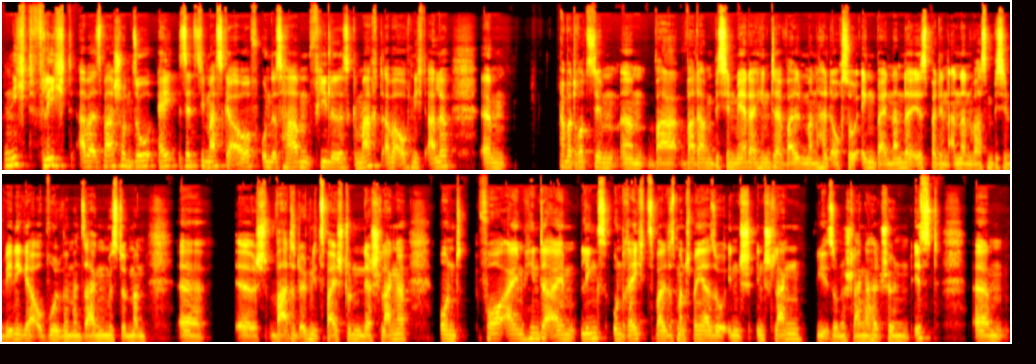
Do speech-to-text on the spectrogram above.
nicht Pflicht, aber es war schon so, hey, setz die Maske auf und es haben viele das gemacht, aber auch nicht alle. Ähm, aber trotzdem ähm, war, war da ein bisschen mehr dahinter, weil man halt auch so eng beieinander ist. Bei den anderen war es ein bisschen weniger, obwohl, wenn man sagen müsste, man äh, äh, wartet irgendwie zwei Stunden in der Schlange und vor einem, hinter einem, links und rechts, weil das manchmal ja so in, in Schlangen, wie so eine Schlange halt schön ist, ähm,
